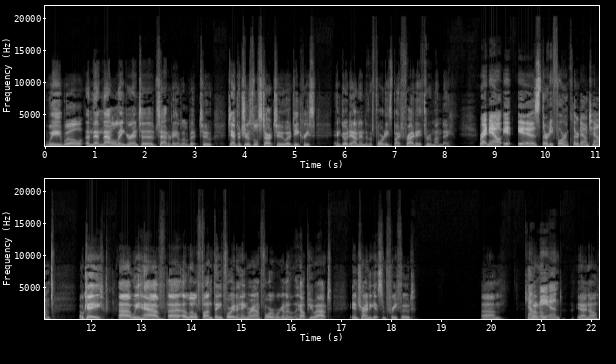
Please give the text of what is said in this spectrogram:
we will, and then that'll linger into Saturday a little bit too. Temperatures will start to uh, decrease and go down into the 40s by Friday through Monday. Right now, it is 34 and clear downtown. Okay, uh, we have uh, a little fun thing for you to hang around for. We're going to help you out in trying to get some free food. Um, Count me know- in. Yeah, I know.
